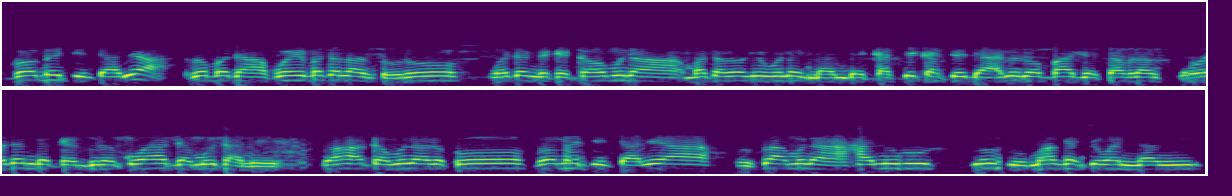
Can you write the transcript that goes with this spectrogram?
gwamnatin tarayya saboda akwai matsalar tsoro wajen da ke kawo muna matsalolin wurin nan da kashe-kashe da amiron ba da sauran da wajen da ke kowa da mutane. Don haka muna da ko gwamnatin tarayya su sa muna hannu zo su magance wannan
